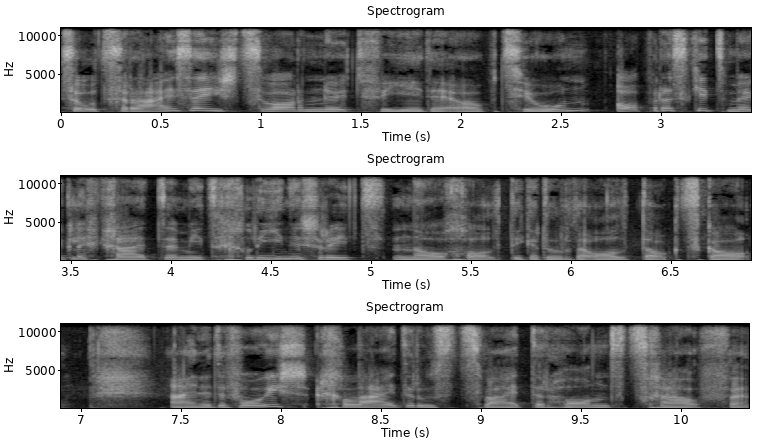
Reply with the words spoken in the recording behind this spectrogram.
So zu reisen ist zwar nicht für jede Option, aber es gibt Möglichkeiten, mit kleinen Schritten nachhaltiger durch den Alltag zu gehen. Eine davon ist, Kleider aus zweiter Hand zu kaufen.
